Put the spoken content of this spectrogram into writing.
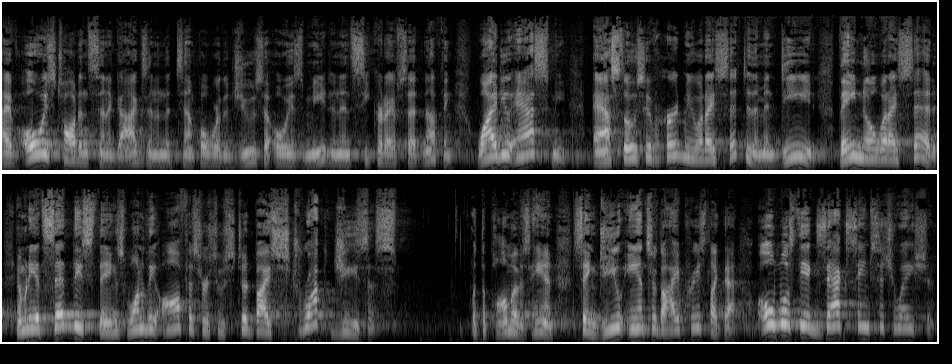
I have always taught in synagogues and in the temple where the Jews always meet, and in secret I have said nothing. Why do you ask me? Ask those who have heard me what I said to them. Indeed, they know what I said. And when he had said these things, one of the officers who stood by struck Jesus with the palm of his hand, saying, Do you answer the high priest like that? Almost the exact same situation.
